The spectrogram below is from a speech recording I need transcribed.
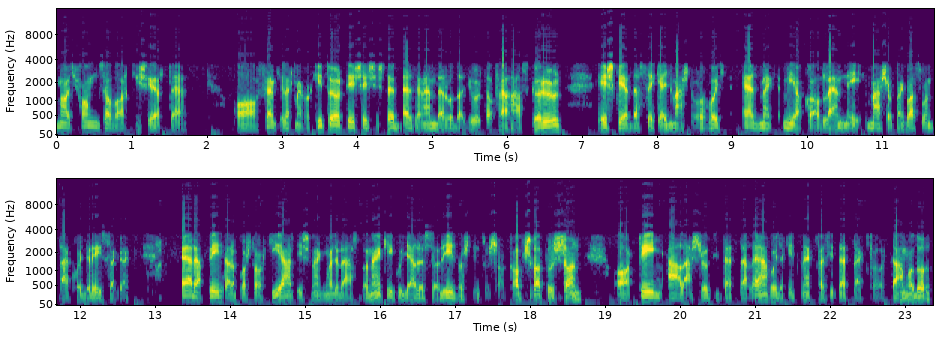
nagy hangzavar kísérte a Szentléleknek a kitöltés, és több ezer ember oda gyűlt a felház körül, és kérdezték egymástól, hogy ez meg mi akar lenni. Mások meg azt mondták, hogy részegek. Erre Péter apostol kiállt, és megmagyarázta nekik, hogy először Jézus Krisztussal kapcsolatosan, a tényállás rögzítette le, hogy akit megfeszítettek, föltámadott,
